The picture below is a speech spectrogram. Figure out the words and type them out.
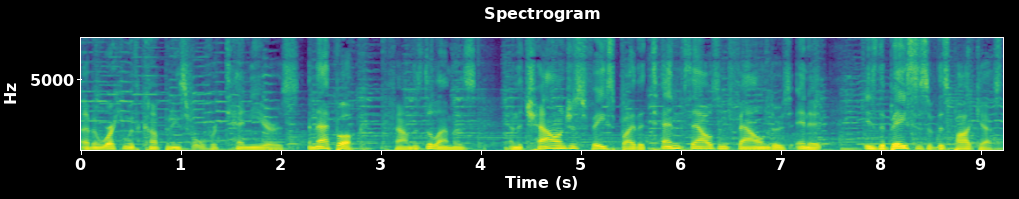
I've been working with companies for over 10 years. And that book, Founder's Dilemmas, and the challenges faced by the 10,000 founders in it is the basis of this podcast.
